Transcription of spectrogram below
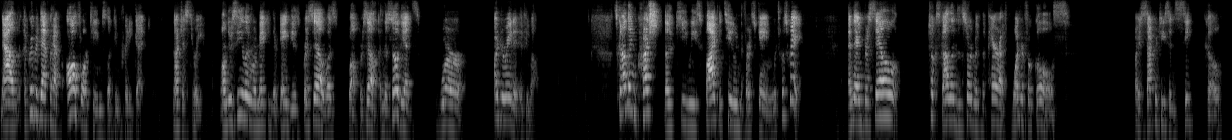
Now, a group of death would have all four teams looking pretty good, not just three. While New Zealand were making their debuts, Brazil was, well, Brazil, and the Soviets were underrated, if you will. Scotland crushed the Kiwis 5 to 2 in the first game, which was great. And then Brazil took Scotland to the sword with a pair of wonderful goals by Socrates and Seiko,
